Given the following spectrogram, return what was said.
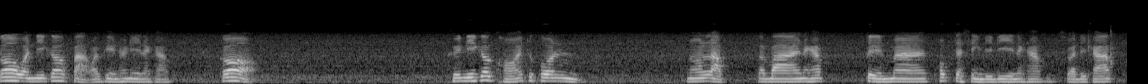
ก็วันนี้ก็ฝากไว้เพียงเท่านี้นะครับ ก็ คืนนี้ก็ขอให้ทุกคนนอนหลับสบายนะครับ ตื่นมาพบแต่สิ่งดีๆนะครับ สวัสดีครับ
